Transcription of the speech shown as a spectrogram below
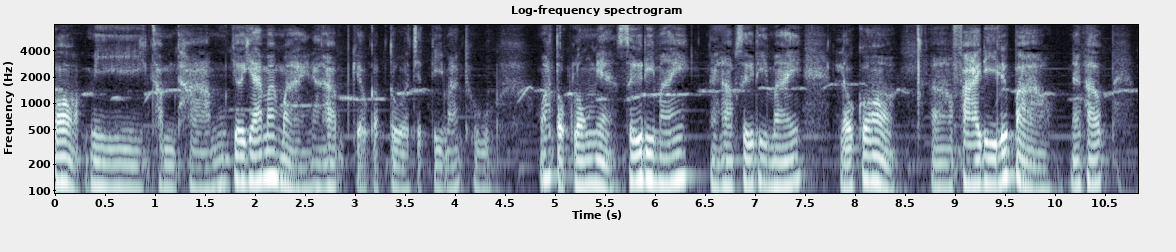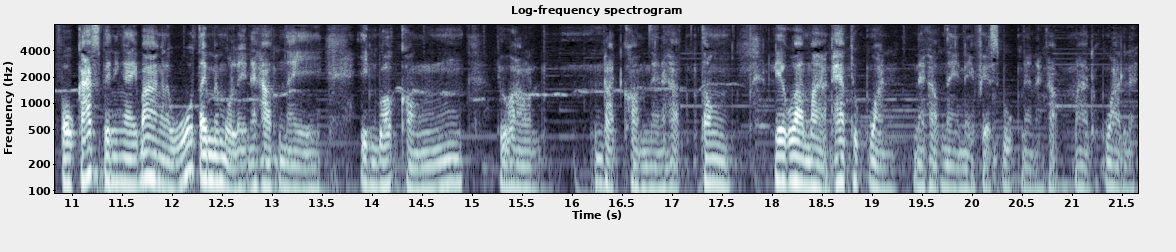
ก็มีคำถามเยอะแยะมากมายนะครับ เกี่ยวกับตัว 7D Mark II ว่าตกลงเนี่ยซื้อดีไหมนะครับ ซื้อดีไหม แล้วก็ไฟล์ดีหรือเปล่านะครับโฟกัสเป็นยังไงบ้างอะโอ้เต็มไปหมดเลยนะครับ ใน inbox ของ d u h a l com เนี่ยนะครับ ต้องเรียกว่ามาแทบทุกวันนะครับในใน a c e b o o k เนี่ยนะครับ มาทุกวันเลย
